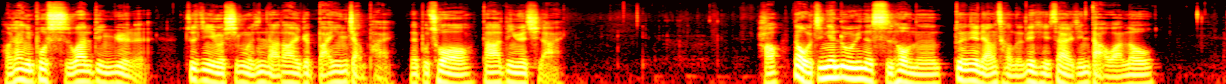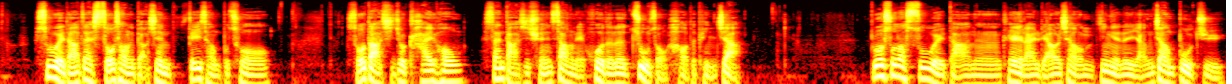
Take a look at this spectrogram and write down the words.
好像已经破十万订阅了。最近有个新闻是拿到一个白银奖牌，也不错哦，大家订阅起来。好，那我今天录音的时候呢，队内两场的练习赛已经打完喽。苏伟达在首场的表现非常不错哦，首打席就开轰，三打席全上垒，获得了祝总好的评价。不过说到苏伟达呢，可以来聊一下我们今年的洋将布局。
